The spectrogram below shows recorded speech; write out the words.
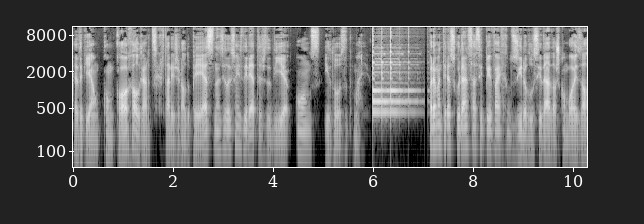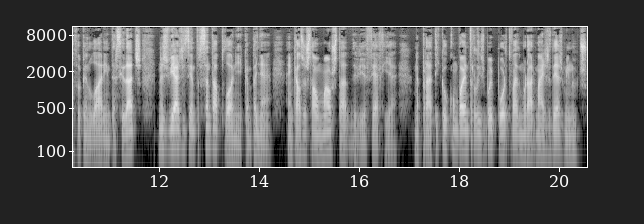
Adrião concorre ao lugar de secretário-geral do PS nas eleições diretas do dia 11 e 12 de maio. Para manter a segurança, a CP vai reduzir a velocidade aos comboios Alfa Pendular e Intercidades nas viagens entre Santa Apolónia e Campanhã. Em causa está o mau estado da via férrea. Na prática, o comboio entre Lisboa e Porto vai demorar mais de 10 minutos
